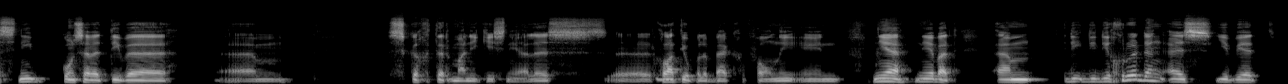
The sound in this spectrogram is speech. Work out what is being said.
is nie konservatiewe ehm um, skugter mannetjies nie. Hulle is uh, glad nie op hulle bek geval nie en nee, nee wat. Ehm um, die die die groot ding is jy weet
